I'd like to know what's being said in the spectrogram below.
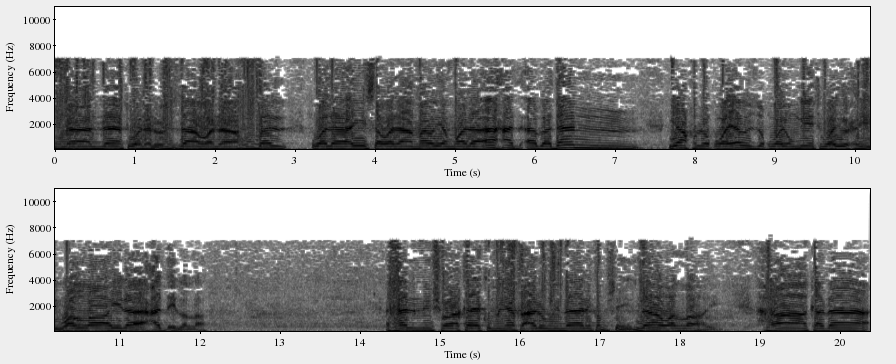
لا اللات ولا العزى ولا هبل ولا عيسى ولا مريم ولا أحد أبدا. يخلق ويرزق ويميت ويحيي. والله لا أحد إلا الله. هل من شركائكم من يفعل من ذلكم شيء؟ لا والله. هكذا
